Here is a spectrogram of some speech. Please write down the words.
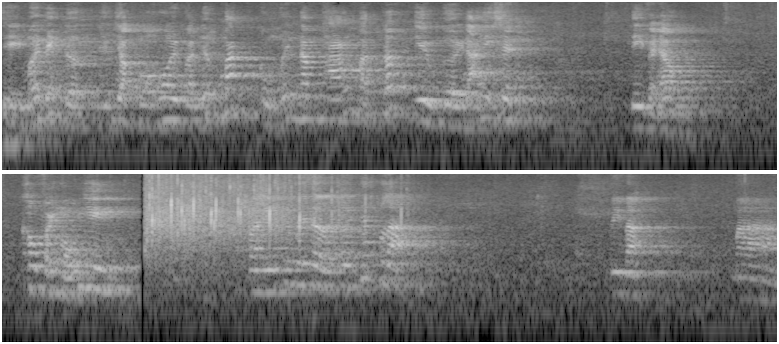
thì mới biết được những giọt mồ hôi và nước mắt cùng với năm tháng mà rất nhiều người đã hy sinh đi về đâu. Không phải ngẫu nhiên và nếu như bây giờ tôi nhắc lại vì bạn mà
